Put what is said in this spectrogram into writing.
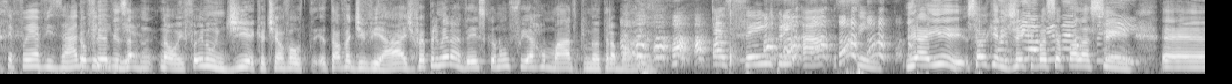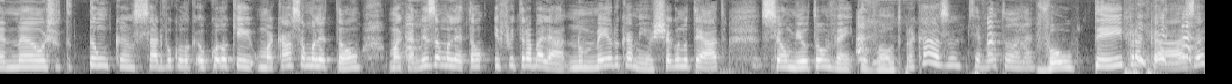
Você foi avisado Eu fui iria? Não, e foi num dia que eu tinha voltado. Eu tava de viagem. Foi a primeira vez que eu não fui arrumado pro meu trabalho. É sempre assim. e aí, sabe aquele dia que você fala assim? assim: é, não, eu tô tão cansado, vou colocar. Eu coloquei uma calça moletom, uma camisa moletom e fui trabalhar. No meio do caminho, eu chego no teatro, seu Milton vem. Eu volto pra casa. Você voltou, né? Voltei pra casa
